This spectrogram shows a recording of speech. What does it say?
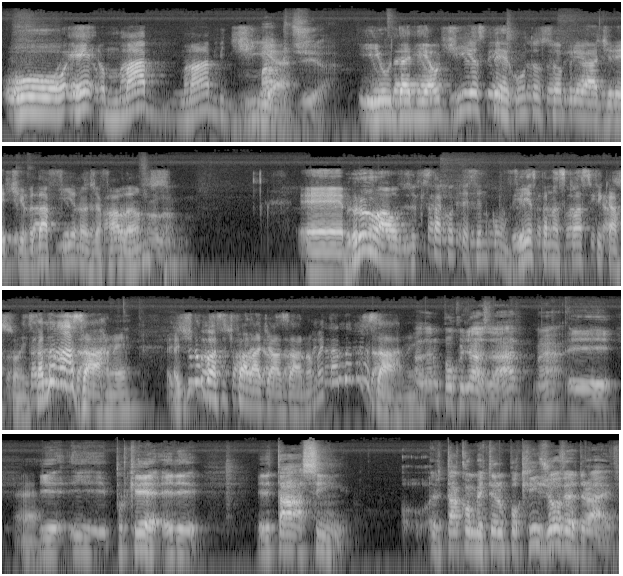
O e, Mab, Mabdia Mabdia. e o Daniel Dias perguntam sobre a diretiva da FIA, nós já falamos. Falamos. É, Bruno Alves, o que está acontecendo com Vespa nas classificações? Está dando azar, né? A gente não gosta de falar de azar, não, mas está dando azar, Tá né? dando um pouco de azar, né? E, É. e, e porque ele, ele tá assim. Ele tá cometendo um pouquinho de overdrive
